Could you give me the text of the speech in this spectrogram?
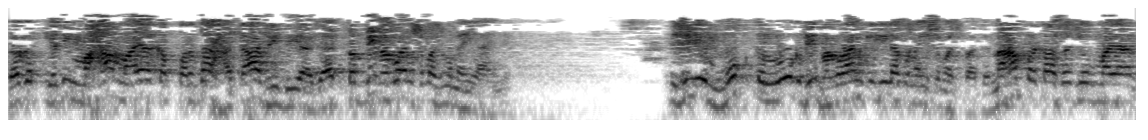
तो अगर यदि महामाया का पर्दा हटा भी दिया जाए, तब भी भगवान समझ में नहीं आएँगे। इसलिए मुक्त लोग भी भगवान की लीला को नहीं समझ पाते। नाम प्रकाश है जोग माया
